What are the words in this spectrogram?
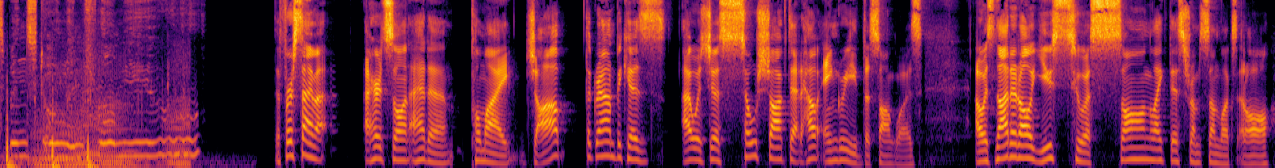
has been stolen from you. The first time I, I heard Stolen, I had to pull my jaw the ground because I was just so shocked at how angry the song was. I was not at all used to a song like this from Son Lux at all.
